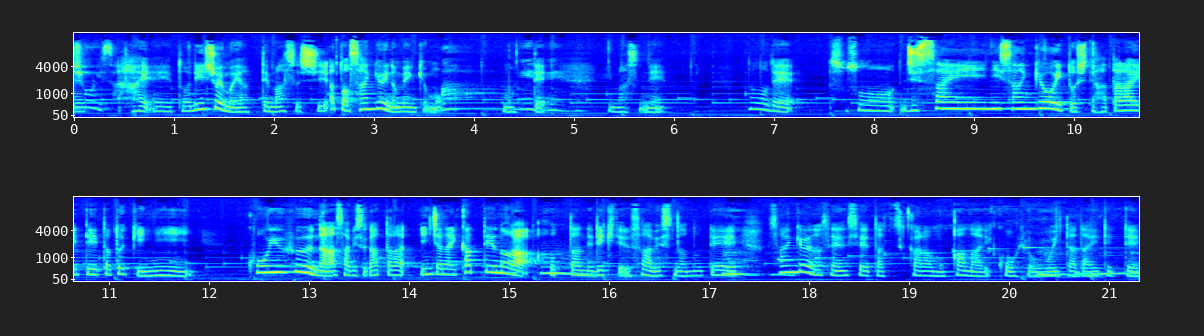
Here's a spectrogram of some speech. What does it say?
臨床医さん。はいえっ、ー、と臨床医もやってますしあとは産業医の免許も持っていますね、えー、なのでその実際に産業医として働いていた時にこういうふうなサービスがあったらいいんじゃないかっていうのが発端でできているサービスなので、うん、産業医の先生たちからもかなり好評をいただいてて、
